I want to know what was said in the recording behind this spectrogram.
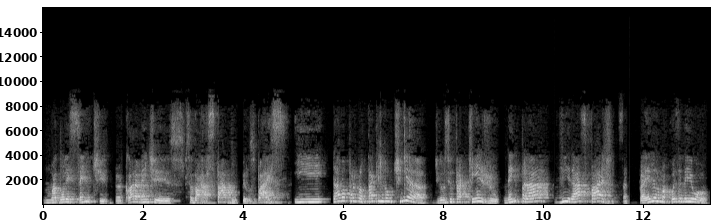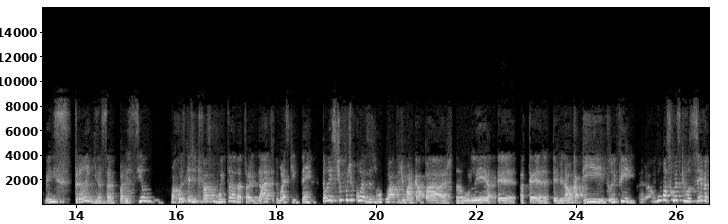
um adolescente eh, claramente sendo arrastado pelos pais e dava para notar que ele não tinha, digamos assim, o traquejo nem para virar as páginas? Para ele era uma coisa meio, meio estranha, sabe? Parecia um uma coisa que a gente faz com muita naturalidade, tudo mais, quem tem. Então, esse tipo de coisas, o ato de marcar a página, o ler até, até terminar o capítulo, enfim, algumas coisas que você vai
